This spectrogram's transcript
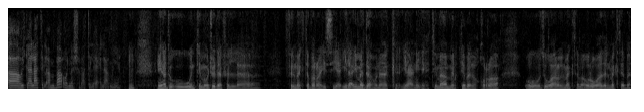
آه، وكالات الأنباء والنشرات الإعلامية. نهاد وأنت موجودة في في المكتبة الرئيسية إلى أي مدى هناك يعني اهتمام من قبل القراء وزوار المكتبة أو رواد المكتبة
